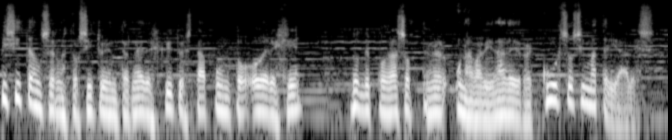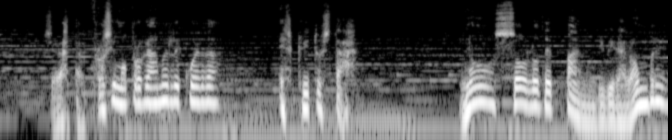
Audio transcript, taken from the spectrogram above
Visítanos en nuestro sitio de internet escritoestá.org, donde podrás obtener una variedad de recursos y materiales. Será hasta el próximo programa y recuerda, escrito está. No solo de pan vivirá el hombre,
